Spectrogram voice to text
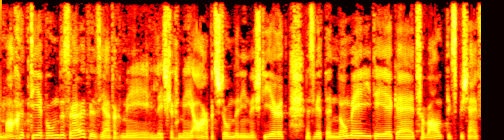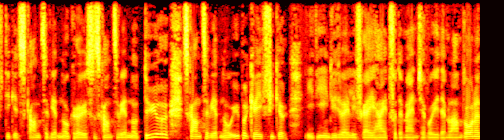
machen die Bundesräte, weil sie einfach mehr, letztlich mehr Arbeitsstunden investieren. Es wird dann noch mehr Ideen geben, Verwaltungsbeschäftigungen, das Ganze wird noch grösser, das Ganze wird noch teurer, das Ganze wird noch übergriffiger in die individuelle Freiheit der Menschen, die in dem Land wohnen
